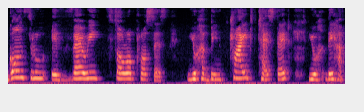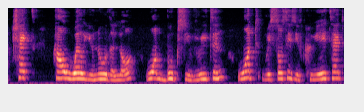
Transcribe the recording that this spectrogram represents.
gone through a very thorough process. You have been tried, tested. You they have checked how well you know the law, what books you've written, what resources you've created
